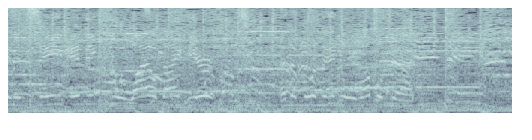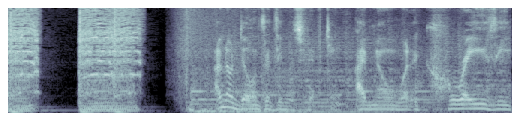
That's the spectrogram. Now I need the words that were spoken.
an insane ending to a wild night here at the fourth annual Rumblejack. I've known Dylan since he was 15. I've known what a crazy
